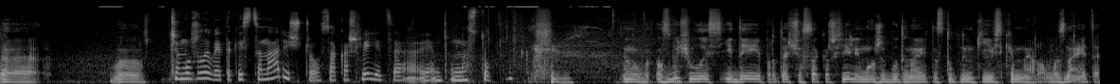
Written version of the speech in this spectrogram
Е, е, Чи можливий такий сценарій, що Саакашвілі це якби наступник? ну, озвучувались ідеї про те, що Саакашвілі може бути навіть наступним київським мером. Ви знаєте,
